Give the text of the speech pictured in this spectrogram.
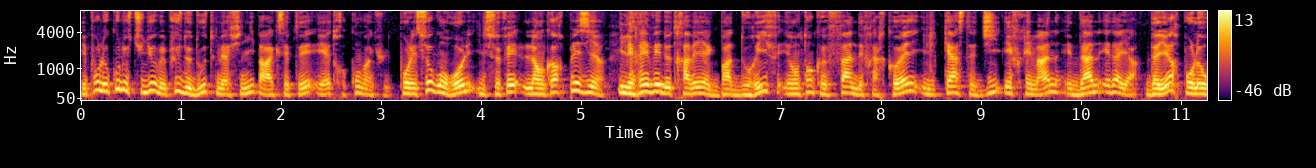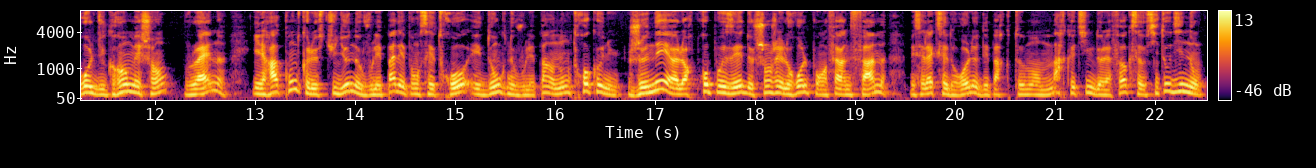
et pour le coup le studio avait plus de doutes mais a fini par accepter et être convaincu. Pour les seconds rôles, il se fait là encore plaisir. Il rêvait de travailler avec Brad Dourif et en tant que fan des frères Cohen, il caste G. Freeman et Dan et Daya. D'ailleurs, pour le rôle du grand méchant, Ren, il raconte que le studio ne voulait pas dépenser trop et donc ne voulait pas un nom trop connu. Jeunet a alors proposé de changer le rôle pour en faire une femme, mais c'est là que c'est drôle, le département marketing de la Fox a aussitôt dit non.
